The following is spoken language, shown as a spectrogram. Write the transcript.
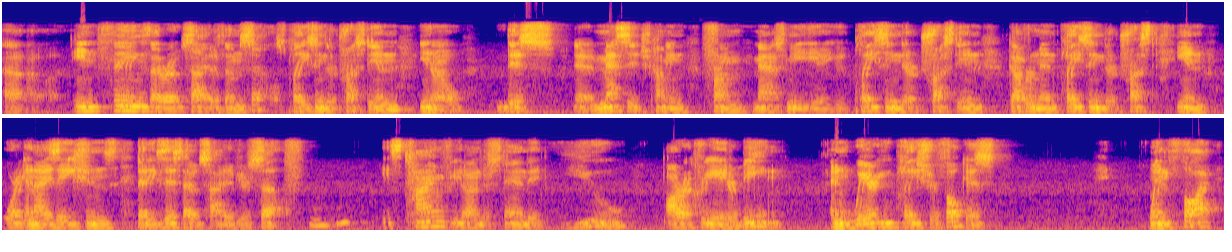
uh, in things that are outside of themselves, placing their trust in you know this uh, message coming from mass media, placing their trust in government, placing their trust in organizations that exist outside of yourself. Mm-hmm. It's time for you to understand that you are a creator being. And where you place your focus, when thought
